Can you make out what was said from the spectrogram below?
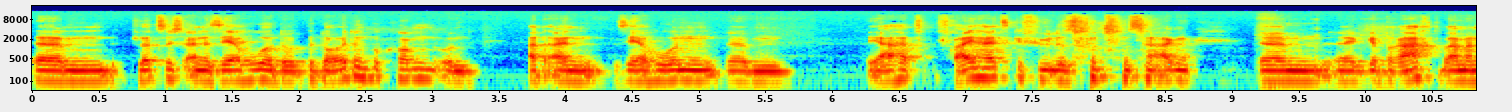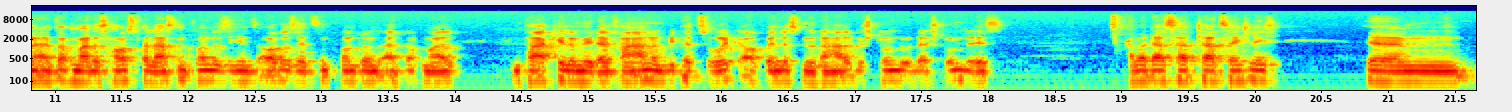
ähm, plötzlich eine sehr hohe Bedeutung bekommen und hat einen sehr hohen, ähm, ja, hat Freiheitsgefühle sozusagen, ähm, äh, gebracht, weil man einfach mal das Haus verlassen konnte, sich ins Auto setzen konnte und einfach mal ein paar Kilometer fahren und wieder zurück, auch wenn das nur eine halbe Stunde oder Stunde ist. Aber das hat tatsächlich ähm,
